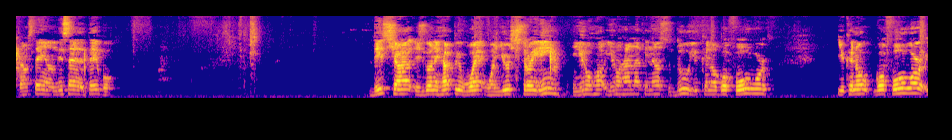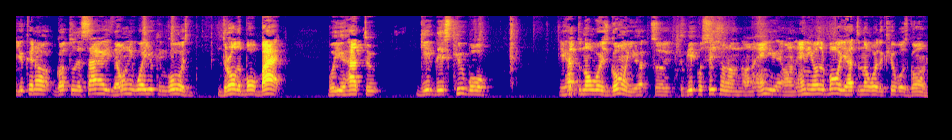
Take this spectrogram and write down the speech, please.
if I'm staying on this side of the table, this shot is going to help you when, when you're straight in and you don't you don't have nothing else to do. You cannot go forward. You cannot go forward. You cannot go to the side. The only way you can go is draw the ball back but you had to give this cue ball. You have to know where it's going. You have so to get position on, on any on any other ball you have to know where the cue ball is going.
